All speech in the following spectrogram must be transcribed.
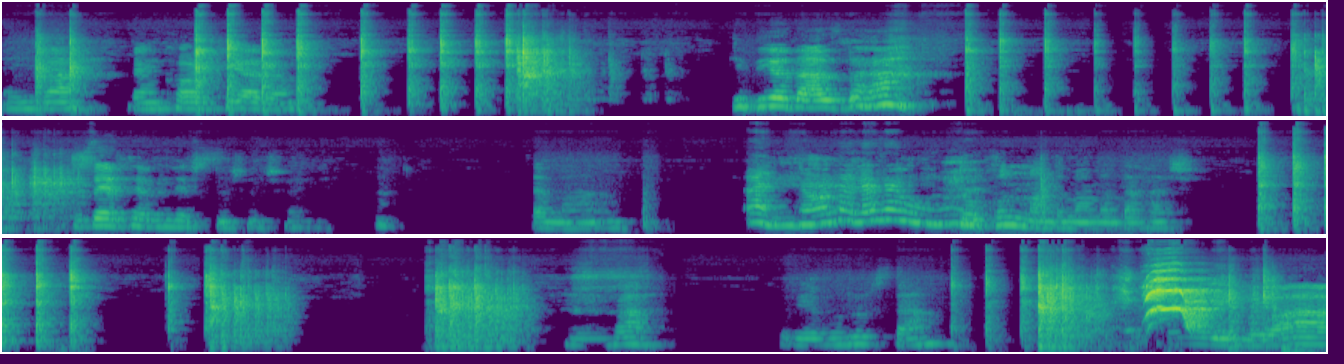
Eyvah. Ben korkuyorum. Gidiyor da az daha. Düzeltebilirsin şunu şöyle. Hah. Tamam. Anne ona neden vur? Dokunmadım ama daha. Eyvah. Buraya vurursam. Eyvah.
